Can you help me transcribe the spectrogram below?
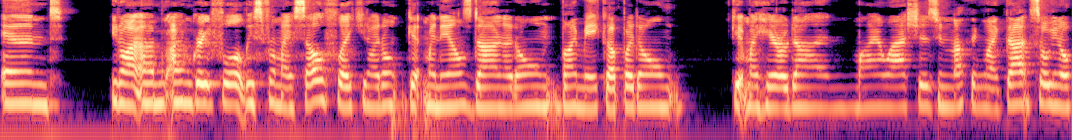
And you know, I'm I'm grateful at least for myself. Like, you know, I don't get my nails done, I don't buy makeup, I don't get my hair done, my eyelashes, you know, nothing like that. So, you know,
